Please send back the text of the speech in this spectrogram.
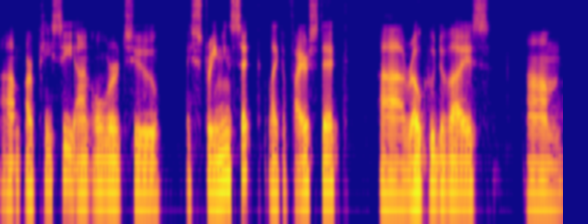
um, our PC on over to a streaming stick, like a Fire Stick, uh, Roku device, um,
